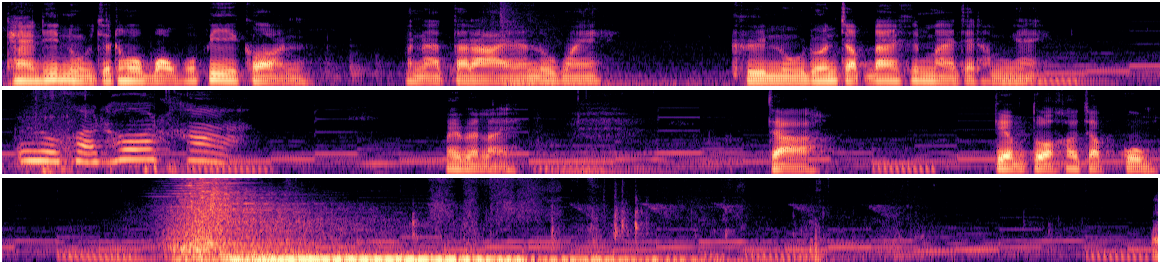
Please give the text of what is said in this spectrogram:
แทนที่หนูจะโทรบอกพวกพี่ก่อน มันอันตรายนะรู้ไหม คือหนูโดนจับได้ขึ้นมาจะทำไง หนูขอโทษค่ะ ไม่เป็นไรจ่าเตรียมตัวเข้าจับกลุ่มไป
